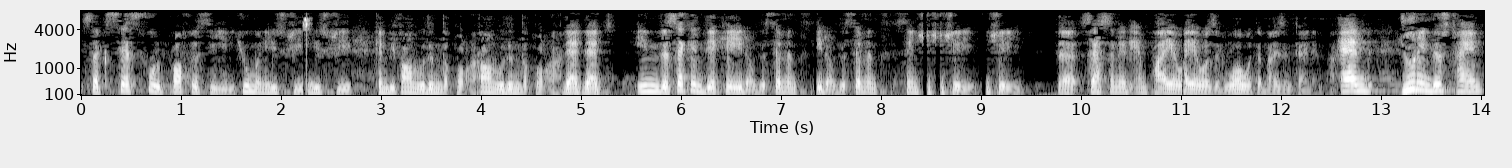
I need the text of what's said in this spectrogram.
successful prophecy in human history, history can be found within the Quran. Found within the Quran. That, that in the second decade of the seventh, of the seventh century, century the Sassanid Empire was at war with the Byzantine Empire. And during this time,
